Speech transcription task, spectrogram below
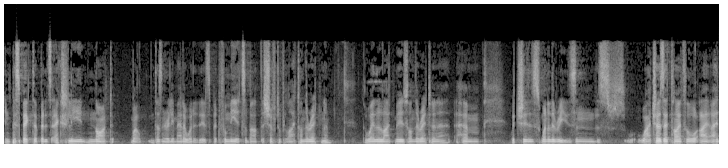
in perspective, but it's actually not. Well, it doesn't really matter what it is, but for me, it's about the shift of light on the retina, the way the light moves on the retina, um, which is one of the reasons why I chose that title. I, I,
